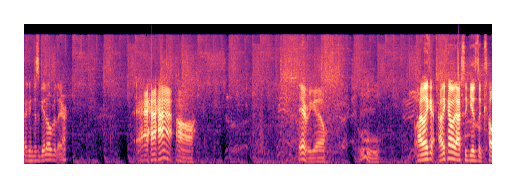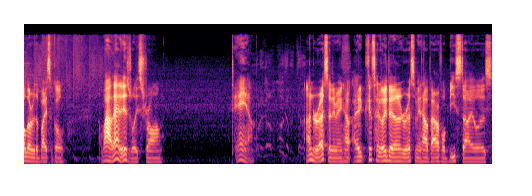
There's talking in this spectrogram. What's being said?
I can just get over there. Ah ha ha! Aw. There we go. Ooh. I like. I like how it actually gives the color of the bicycle. Wow, that is really strong. Damn. Underestimating how I guess I really did underestimate how powerful Beast Style is.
